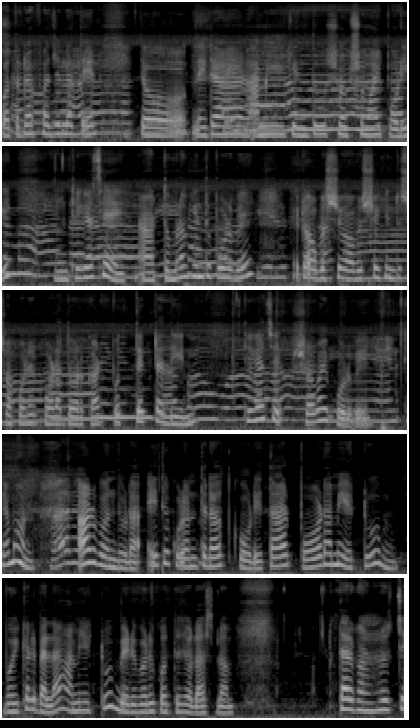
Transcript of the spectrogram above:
কতটা ফজিলতের, তো এটা আমি কিন্তু সব সময় পড়ি ঠিক আছে? আর তোমরাও কিন্তু পড়বে, এটা অবশ্যই অবশ্যই কিন্তু সকলের পড়া দরকার, প্রত্যেকটা দিন। ঠিক আছে? সবাই পড়বে। কেমন? আর বন্ধুরা, এই তো কোরআন তেলাওত করে, তারপর আমি একটু বৈকালবেলা আমি একটু বেড়ে বেড়ে করতে চলে আসলাম। তার কারণ হচ্ছে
